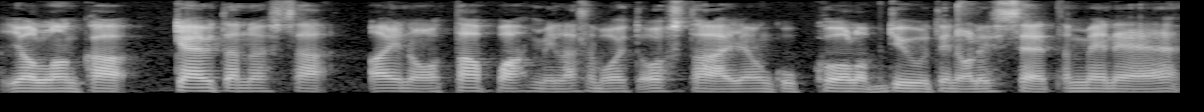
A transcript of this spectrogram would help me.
jolloin käytännössä ainoa tapa, millä sä voit ostaa jonkun Call of Duty, olisi se, että menee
